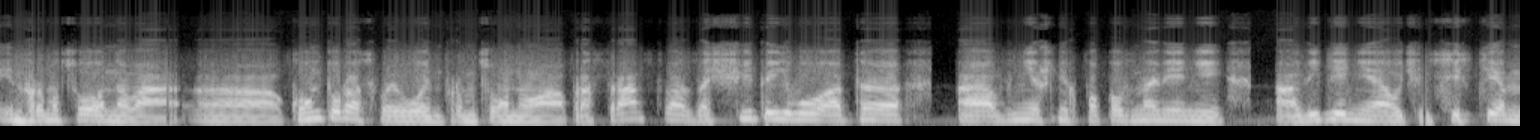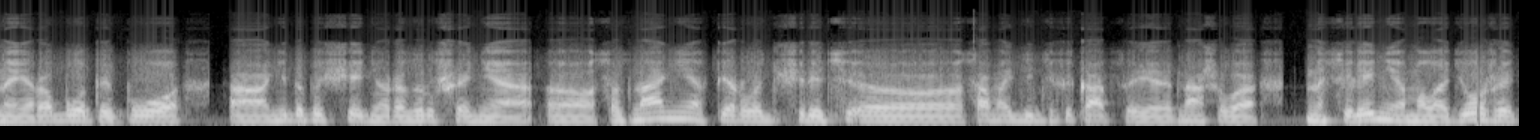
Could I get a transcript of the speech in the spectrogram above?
информационного контура, своего информационного пространства, защиты его от внешних поползновений, ведение очень системной работы по недопущению разрушения сознания, в первую очередь самоидентификации нашего населения, молодежи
